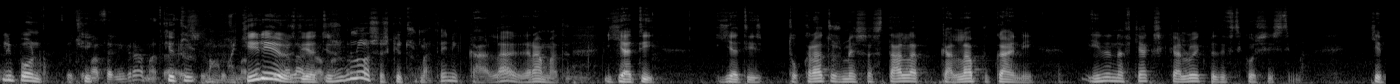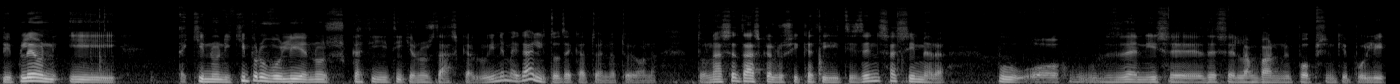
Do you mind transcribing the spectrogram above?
Λοιπόν, και τους μαθαίνει γράμματα. Και τους, μα, μα κυρίως δια της γλώσσας και τους μαθαίνει καλά γράμματα. Γιατί, γιατί το κράτος μέσα στα άλλα καλά που κάνει είναι να φτιάξει καλό εκπαιδευτικό σύστημα. Και επιπλέον η κοινωνική προβολή ενός καθηγητή και ενός δάσκαλου είναι μεγάλη το 19ο αιώνα. Το να είσαι δάσκαλος ή καθηγητής δεν είναι σαν σήμερα που δεν, είσαι, δεν σε λαμβάνουν υπόψη και πολύ.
